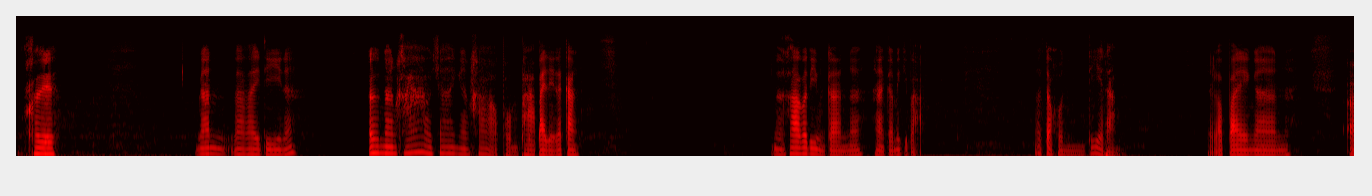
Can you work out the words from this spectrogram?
โอเค งานอะไรดีนะ เออ งานข้าวใช่งานข้าว ผมพาไปเลยละกัน งานข้าวก็ดีเหมือนกันนะ ห่างกันไม่กี่บาท แล้วแต่คนที่จะทำเดี๋ยวเราไปงาน เอ่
